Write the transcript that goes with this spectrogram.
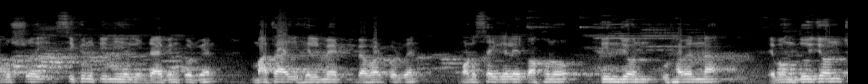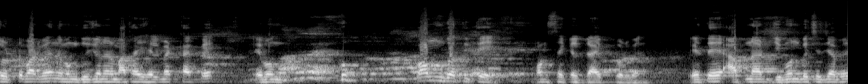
অবশ্যই সিকিউরিটি নিয়ে ড্রাইভিং করবেন, মাথায় হেলমেট ব্যবহার করবেন। মোটরসাইকেলে কখনো তিনজন উঠাবেন না এবং দুইজন চড়তে পারবেন এবং দুজনের মাথায় হেলমেট থাকবে এবং খুব কম গতিতে মোটরসাইকেল ড্রাইভ করবেন। এতে আপনার জীবন বেঁচে যাবে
